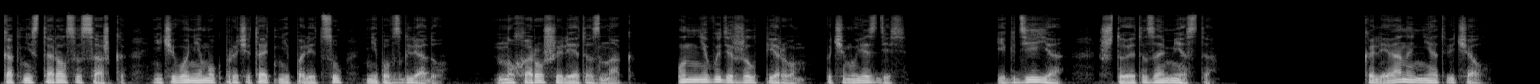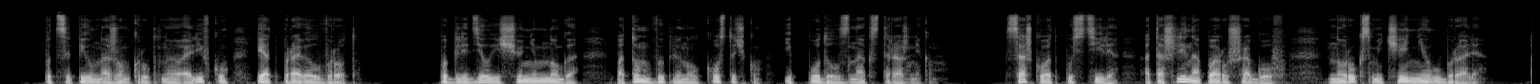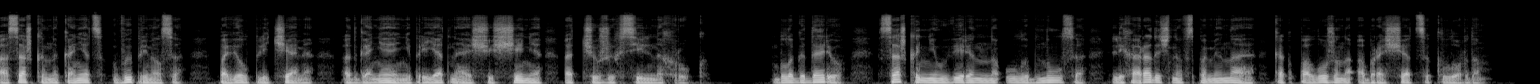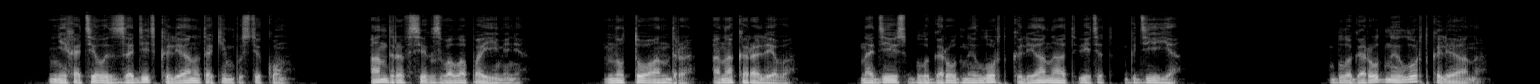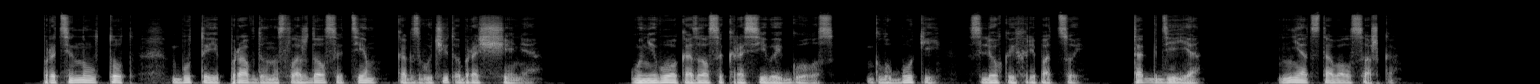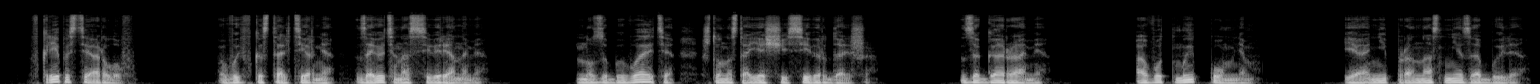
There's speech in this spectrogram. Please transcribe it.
Как ни старался Сашка, ничего не мог прочитать ни по лицу, ни по взгляду. Но хороший ли это знак? Он не выдержал первым. Почему я здесь? И где я? Что это за место? Калиана не отвечал. Подцепил ножом крупную оливку и отправил в рот. Поглядел еще немного, потом выплюнул косточку и подал знак стражникам. Сашку отпустили, отошли на пару шагов, но рук с мечей не убрали. А Сашка, наконец, выпрямился, повел плечами, отгоняя неприятное ощущение от чужих сильных рук. «Благодарю». Сашка неуверенно улыбнулся, лихорадочно вспоминая, как положено обращаться к лордам. Не хотелось задеть Калиана таким пустяком. Андра всех звала по имени. Но то Андра, она королева. Надеюсь, благородный лорд Калиана ответит, где я. Благородный лорд Калиана. Протянул тот, будто и правда наслаждался тем, как звучит обращение. У него оказался красивый голос, глубокий, с легкой хрипотцой. «Так где я?» Не отставал Сашка. «В крепости Орлов. Вы в Костальтерне зовете нас северянами но забываете, что настоящий север дальше. За горами. А вот мы помним. И они про нас не забыли.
